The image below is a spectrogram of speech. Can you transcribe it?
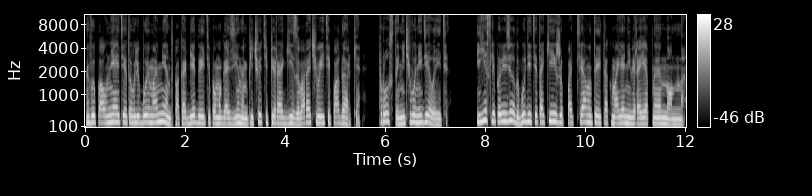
Выполняйте это в любой момент, пока бегаете по магазинам, печете пироги, заворачиваете подарки. Просто ничего не делаете. Если повезет, будете такие же подтянутые, как моя невероятная Нонна».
